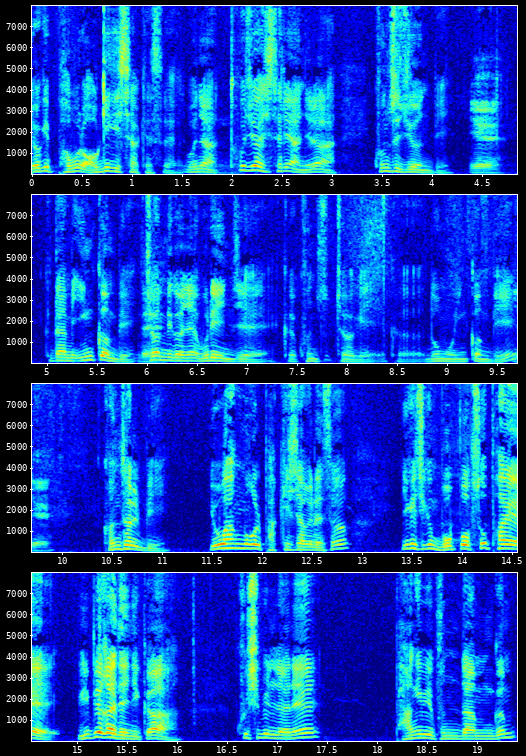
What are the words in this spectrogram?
여기 법을 어기기 시작했어요. 뭐냐? 음. 토지와 시설이 아니라 군수 지원비. 예. 그 다음에 인건비. 네. 주한미군이 우리 이제 그 군수, 저기, 그 노무 인건비. 예. 건설비. 요 항목을 받기 시작을 해서 이게 지금 모법 소파에 위배가 되니까 91년에 방위비 분담금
